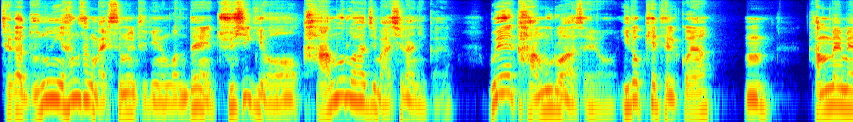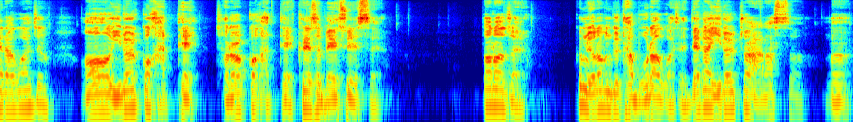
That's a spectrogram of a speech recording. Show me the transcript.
제가 누누이 항상 말씀을 드리는 건데 주식이요 감으로 하지 마시라니까요. 왜 감으로 하세요? 이렇게 될 거야? 음, 감매매라고 하죠. 어, 이럴 것 같아. 저럴 것 같아. 그래서 매수했어요. 떨어져요. 그럼 여러분들 다 뭐라고 하세요? 내가 이럴 줄 알았어. 어,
